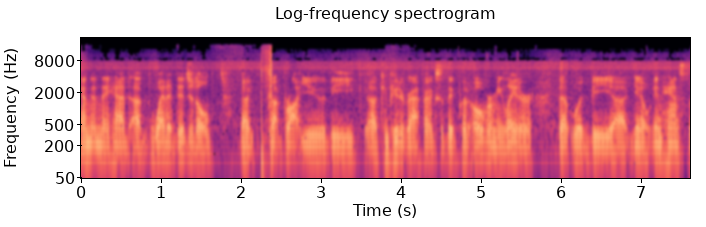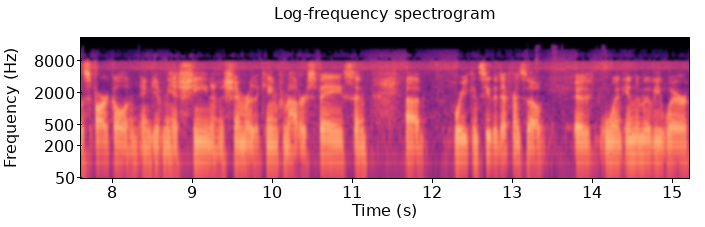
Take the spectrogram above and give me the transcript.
and then they had uh, Weta Digital uh, got, brought you the uh, computer graphics that they put over me later that would be uh, you know enhance the sparkle and, and give me a sheen and a shimmer that came from outer space and uh, where you can see the difference though when in the movie where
